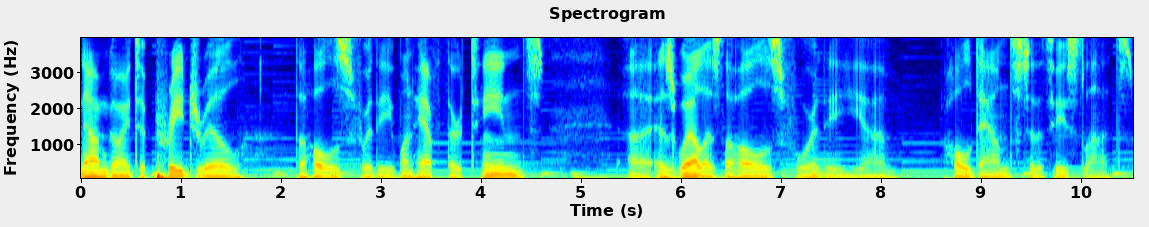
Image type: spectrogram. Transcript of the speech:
Now I'm going to pre-drill the holes for the 1 half 13s uh, as well as the holes for the uh, hole downs to the T-slots.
